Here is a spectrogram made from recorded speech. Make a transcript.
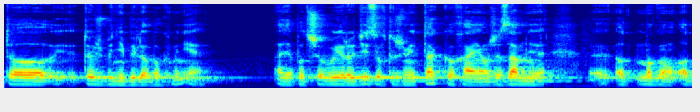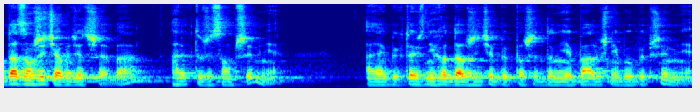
to, to już by nie byli obok mnie. A ja potrzebuję rodziców, którzy mnie tak kochają, że za mnie e, od, mogą, oddadzą życie, jak będzie trzeba, ale którzy są przy mnie. A jakby ktoś z nich oddał życie, by poszedł do nieba, ale już nie byłby przy mnie.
